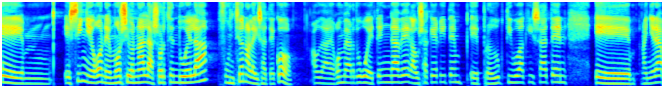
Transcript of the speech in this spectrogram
e, ezin egon emozionala sortzen duela funtzionala izateko. Hau da, egon behar dugu etengabe, gauzak egiten, e, produktiboak izaten, e, gainera,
